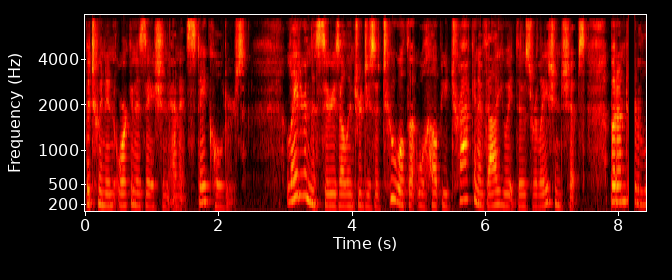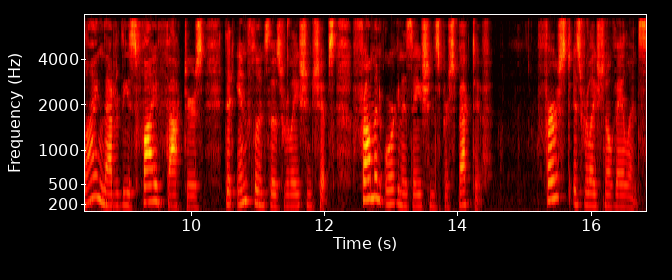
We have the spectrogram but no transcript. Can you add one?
between an organization and its stakeholders? Later in this series, I'll introduce a tool that will help you track and evaluate those relationships, but underlying that are these five factors that influence those relationships from an organization's perspective. First is relational valence,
